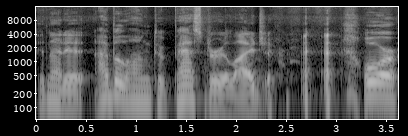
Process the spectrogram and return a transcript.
Isn't that it? I belong to Pastor Elijah, or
